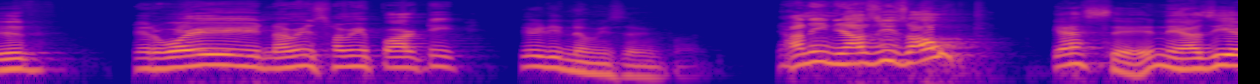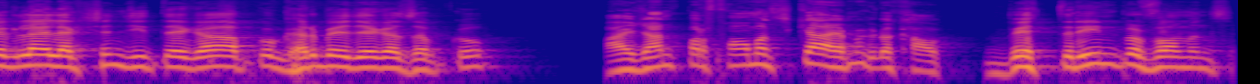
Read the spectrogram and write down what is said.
फिर? फिर वही नवी समी पार्टी। केड़ी नवी समी पार्टी? यानी न्याजी इज़ आउट कैसे? न्याजी अगला इलेक्शन जीतेगा आपको घर भेजेगा सबको। भाईजान परफॉर्मेंस क्या है? मैं दिखाओ। बेहतरीन परफॉर्मेंस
